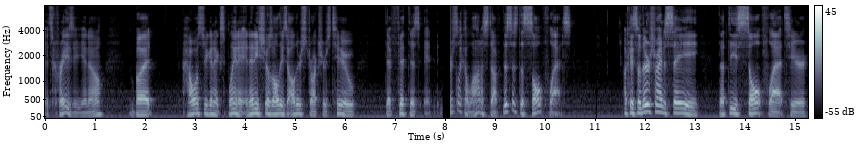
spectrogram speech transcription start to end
it's crazy you know? But how else are you going to explain it? And then he shows all these other structures too that fit this there's like a lot of stuff. This is the salt flats. Okay so they're trying to say that these salt flats here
